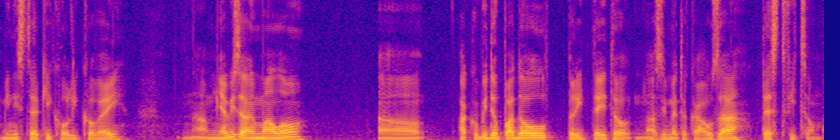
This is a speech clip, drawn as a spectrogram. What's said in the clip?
ministerky Kolíkovej. A mňa by zaujímalo, ako by dopadol pri tejto, nazvime to kauza, test Ficom.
